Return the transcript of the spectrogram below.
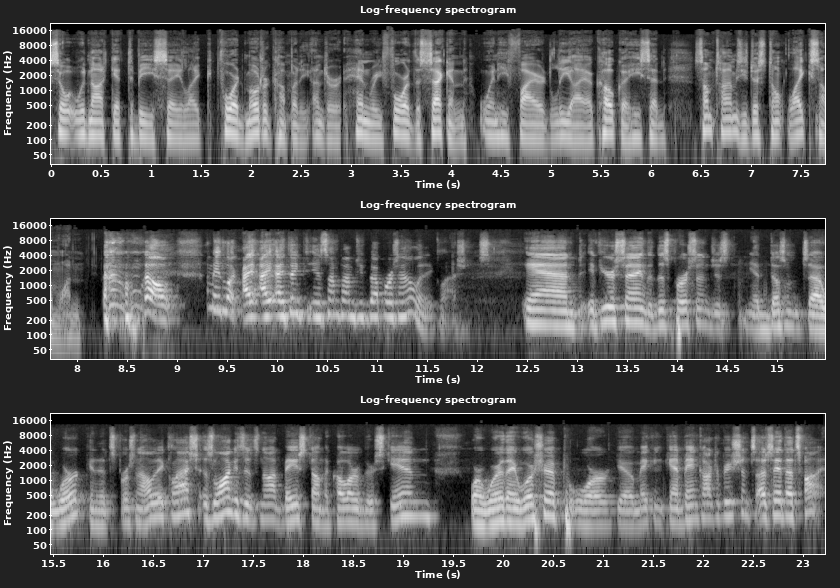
So it would not get to be, say, like Ford Motor Company under Henry Ford II when he fired Lee Iacocca. He said, sometimes you just don't like someone. well, I mean, look, I, I think sometimes you've got personality clashes. And if you're saying that this person just you know, doesn't uh, work and it's personality clash, as long as it's not based on the color of their skin or where they worship or you know making campaign contributions, I'd say that's fine.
